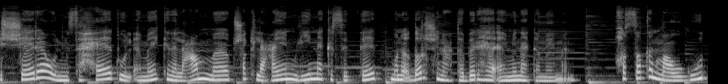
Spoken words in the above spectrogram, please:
الشارع والمساحات والأماكن العامة بشكل عام لينا كستات ما نقدرش نعتبرها آمنة تماما خاصة مع وجود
